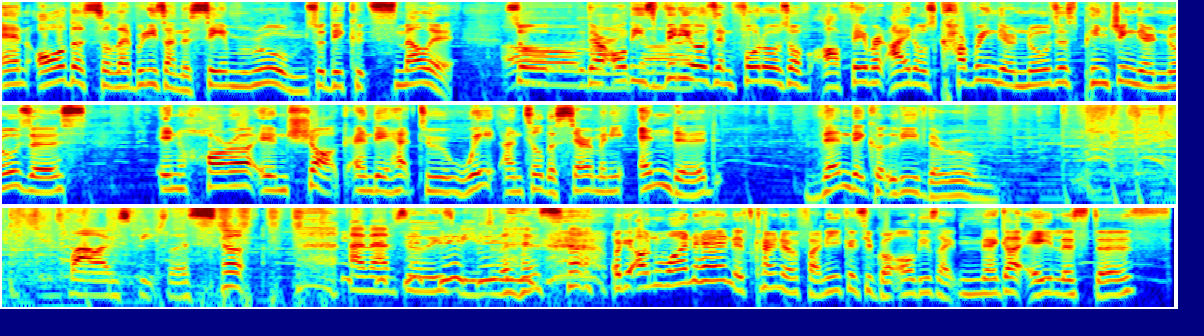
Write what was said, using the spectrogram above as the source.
and all the celebrities are in the same room so they could smell it. So Oh there are all these videos and photos of our favorite idols covering their noses, pinching their noses in horror, in shock, and they had to wait until the ceremony ended. Then they could leave the room. Wow, I'm speechless. I'm absolutely speechless. Okay, on one hand, it's kind of funny because you've got all these like mega A-listers,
